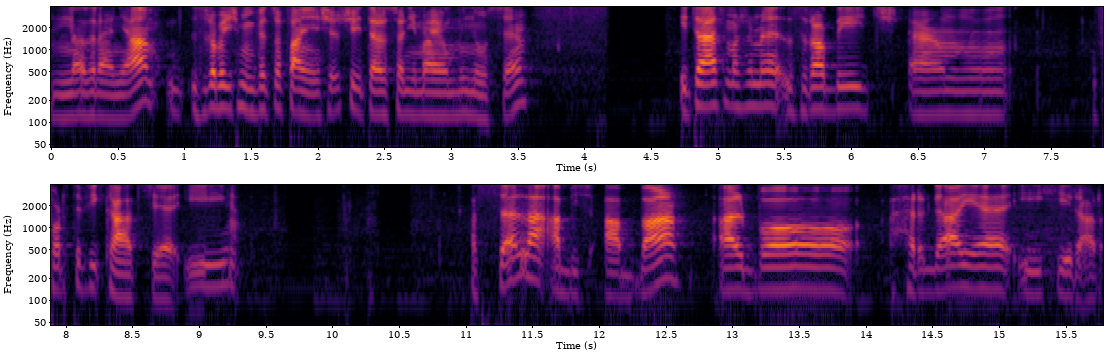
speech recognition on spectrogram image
Nadrania. Zrobiliśmy wycofanie się, czyli teraz oni mają minusy. I teraz możemy zrobić em, fortyfikację i Asela, Abis Abba albo Hergaje i Hirar.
